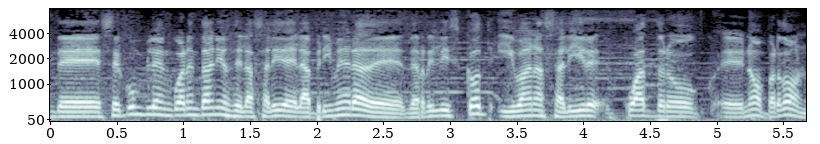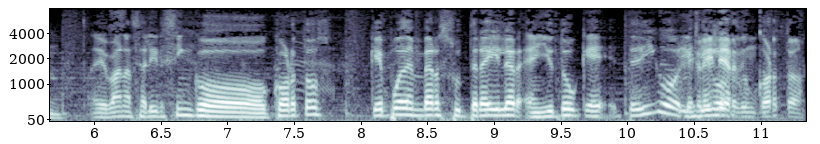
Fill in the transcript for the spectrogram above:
De, se cumplen 40 años de la salida de la primera de, de Ridley Scott y van a salir cuatro, eh, no, perdón, eh, van a salir cinco cortos que pueden ver su trailer en YouTube. Que te digo, ¿Un les trailer digo- de un corto?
